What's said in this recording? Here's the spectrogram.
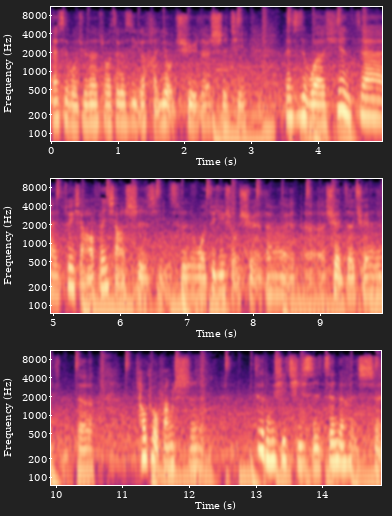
但是我觉得说这个是一个很有趣的事情。但是我现在最想要分享的事情，是我最近所学的呃选择权的操作方式。这个东西其实真的很神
